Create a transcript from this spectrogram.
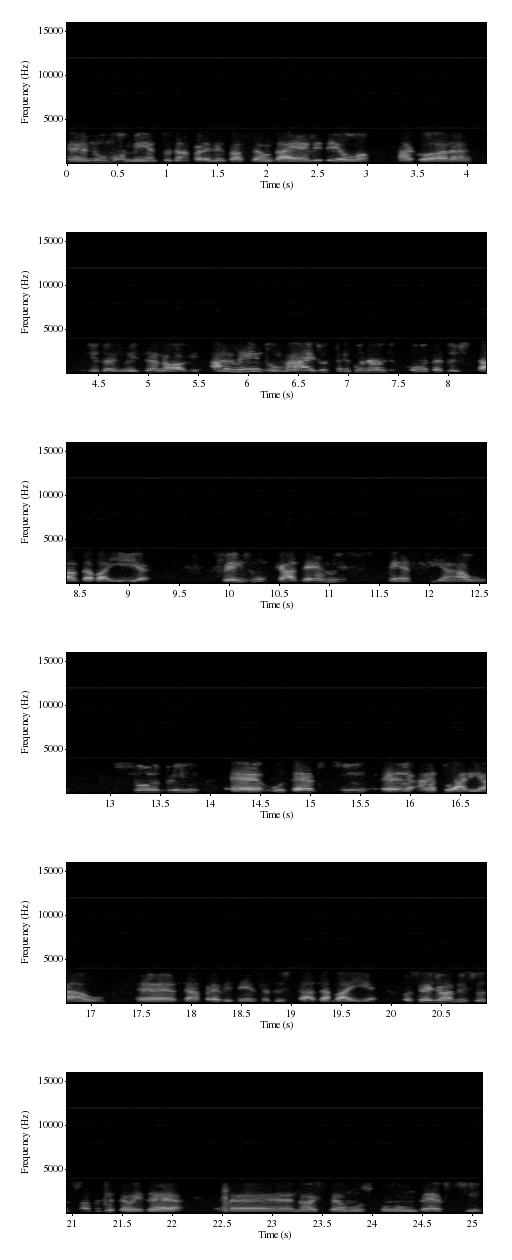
é, no momento da apresentação da LDO, agora de 2019. Além do mais, o Tribunal de Contas do Estado da Bahia fez um caderno especial sobre é, o déficit é, atuarial é, da Previdência do Estado da Bahia. Ou seja, é um absurdo. Só para você ter uma ideia, é, nós estamos com um déficit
